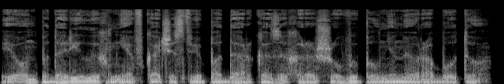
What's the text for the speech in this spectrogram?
и он подарил их мне в качестве подарка за хорошо выполненную работу.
